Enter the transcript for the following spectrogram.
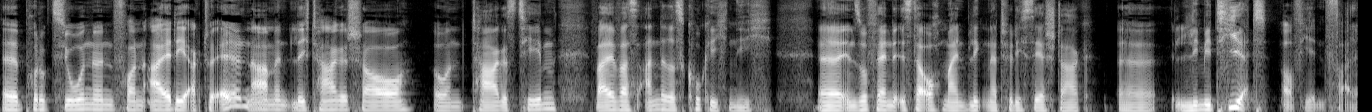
äh, Produktionen von ARD aktuell, namentlich Tagesschau und Tagesthemen, weil was anderes gucke ich nicht. Äh, insofern ist da auch mein Blick natürlich sehr stark äh, limitiert, auf jeden Fall.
